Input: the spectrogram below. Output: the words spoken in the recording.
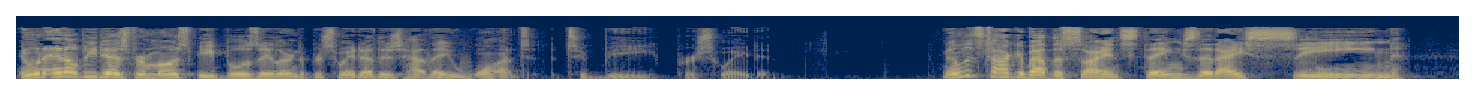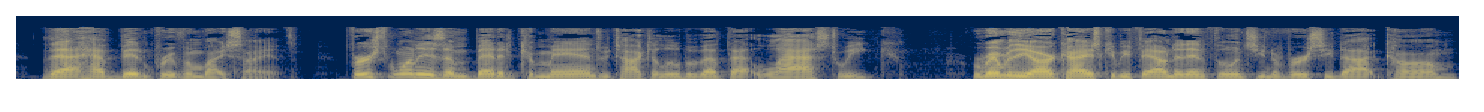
And what NLP does for most people is they learn to persuade others how they want to be persuaded. Now let's talk about the science, things that I've seen that have been proven by science. First one is embedded commands. We talked a little bit about that last week. Remember, the archives can be found at influenceuniversity.com,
